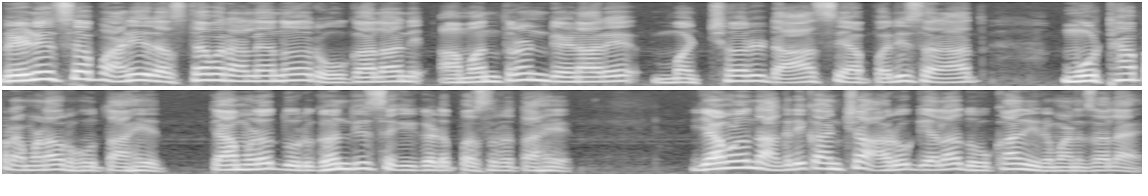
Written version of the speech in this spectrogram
ड्रेनेजचं पाणी रस्त्यावर आल्यानं रोगाला नि- आमंत्रण देणारे मच्छर डास या परिसरात मोठ्या प्रमाणावर होत आहेत. त्यामुळं दुर्गंधी सगळीकडे पसरत आहे. यामुळे नागरिकांच्या आरोग्याला धोका निर्माण झाला आहे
